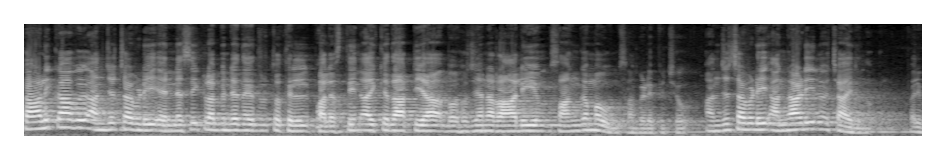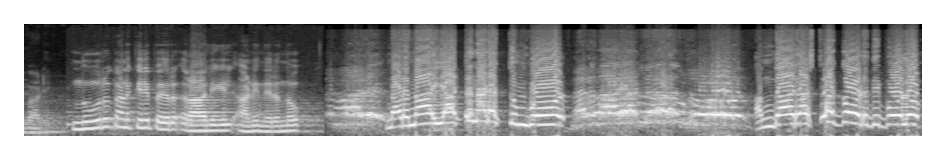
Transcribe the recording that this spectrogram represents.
Kalikavu Anchachavadi N S C ക്ലബിന്റെ നേതൃത്വത്തിൽ പലസ്തീൻ ഐക്യദാർഢ്യ ബഹുജന റാലിയും സംഗമവും സംഘടിപ്പിച്ചു. അഞ്ചച്ചവടി അങ്ങാടിയിൽ വെച്ചായിരുന്നു പരിപാടി. നൂറുകണക്കിന് പേർ റാലിയിൽ അണിനിരന്നു. നരനായാട്ട് നടത്തുമ്പോൾ അന്താരാഷ്ട്ര കോടതി പോലും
